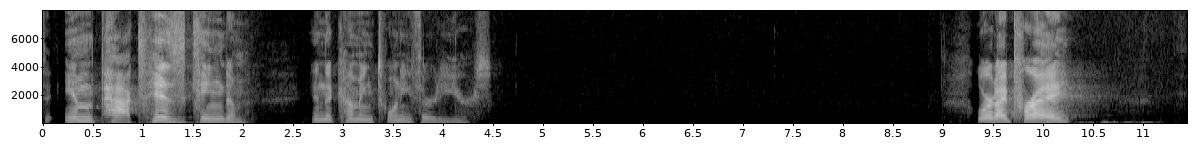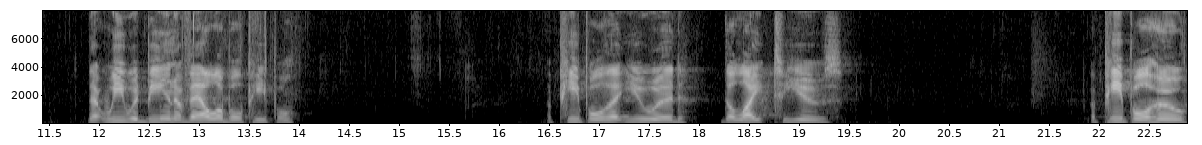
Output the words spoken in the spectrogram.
to impact His kingdom in the coming 20, 30 years? Lord, I pray that we would be an available people, a people that you would delight to use, a people who,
